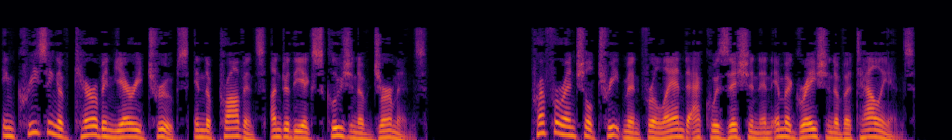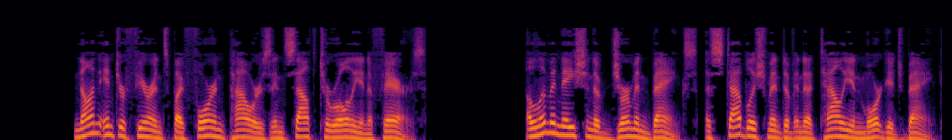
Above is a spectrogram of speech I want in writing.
Increasing of Carabinieri troops in the province under the exclusion of Germans. Preferential treatment for land acquisition and immigration of Italians. Non-interference by foreign powers in South Tyrolean affairs. Elimination of German banks, establishment of an Italian mortgage bank.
